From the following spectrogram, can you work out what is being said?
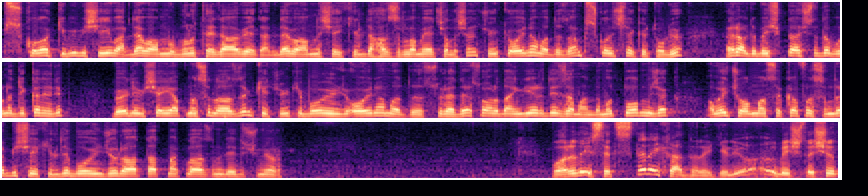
psikolog gibi bir şeyi var. Devamlı bunu tedavi eden, devamlı şekilde hazırlamaya çalışan. Çünkü oynamadığı zaman psikolojisi de kötü oluyor. Herhalde Beşiktaş'ta da buna dikkat edip böyle bir şey yapması lazım ki çünkü bu oyuncu oynamadığı sürede sonradan girdiği zaman da mutlu olmayacak. Ama hiç olmazsa kafasında bir şekilde bu oyuncuyu rahatlatmak lazım diye düşünüyorum. Bu arada istatistikler ekranlara geliyor. Beşiktaş'ın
